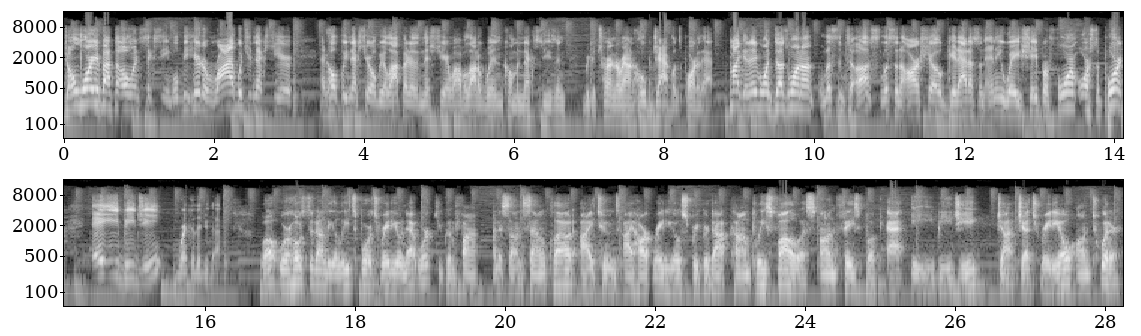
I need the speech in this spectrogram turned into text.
don't worry about the 0 16. We'll be here to ride with you next year. And hopefully next year will be a lot better than this year. We'll have a lot of win coming next season. We can turn it around. Hope Javelin's part of that. Mike, if everyone does want to listen to us, listen to our show, get at us in any way, shape, or form, or support AEBG, where could they do that? Well, we're hosted on the Elite Sports Radio Network. You can find us on SoundCloud, iTunes, iHeartRadio, Spreaker.com. Please follow us on Facebook at AEBG Jets Radio, on Twitter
